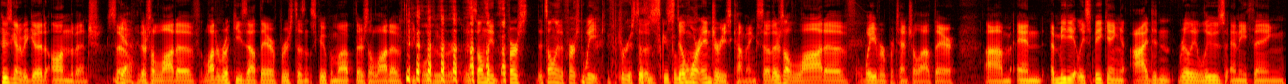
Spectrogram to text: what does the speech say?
who's going to be good on the bench. So Yeah. there's a lot of a lot of rookies out there. If Bruce doesn't scoop them up, there's a lot of people who are. It's only the first. It's only the first week. If Bruce So doesn't scoop still up. more injuries coming. So there's a lot of waiver potential out there. Um, and immediately speaking, I didn't really lose anything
